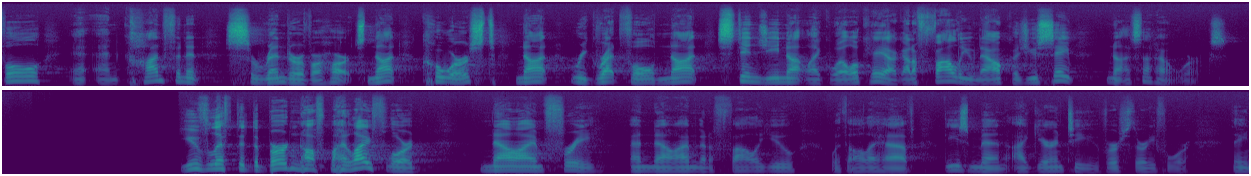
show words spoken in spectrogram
full and confident surrender of our hearts, not coerced, not regretful, not stingy, not like, well, okay, I got to follow you now because you say, No, that's not how it works. You've lifted the burden off my life, Lord. Now I'm free and now I'm going to follow you with all I have. These men, I guarantee you, verse 34, they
